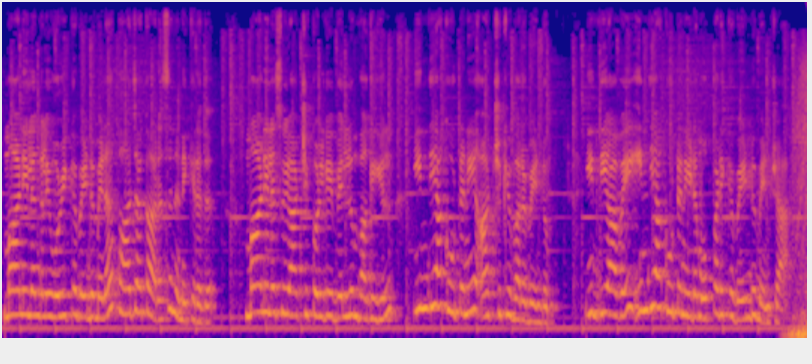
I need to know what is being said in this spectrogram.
மாநிலங்களை ஒழிக்க வேண்டும் என பாஜக அரசு நினைக்கிறது. மாநில சுயாட்சி கொள்கை வெல்லும் வகையில் இந்தியா கூட்டணி ஆட்சிக்கு வர வேண்டும். இந்தியாவை இந்தியா கூட்டணியிடம் ஒப்படைக்க வேண்டும் என்றார்.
